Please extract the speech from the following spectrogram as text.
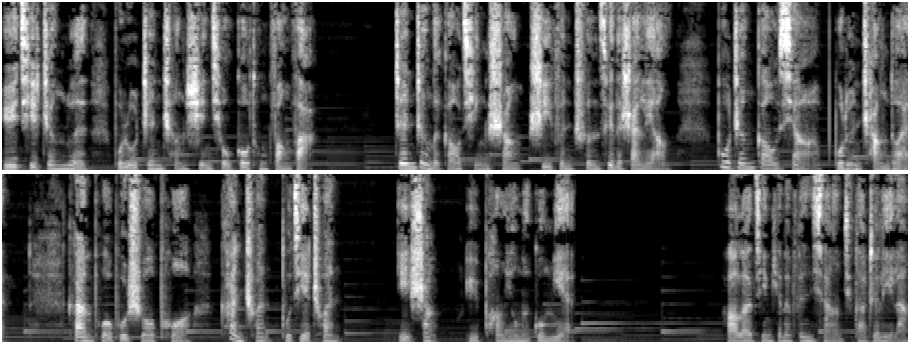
与其争论，不如真诚寻求沟通方法。”真正的高情商是一份纯粹的善良，不争高下，不论长短，看破不说破，看穿不揭穿。以上与朋友们共勉。好了，今天的分享就到这里了，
